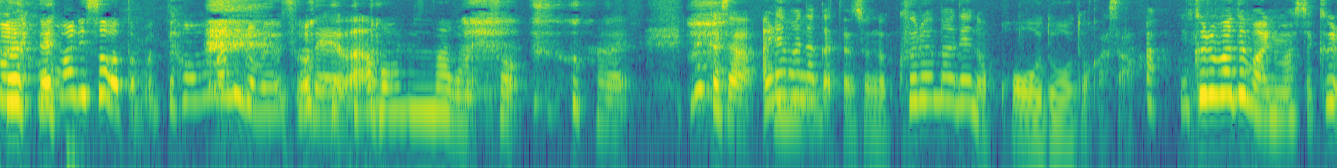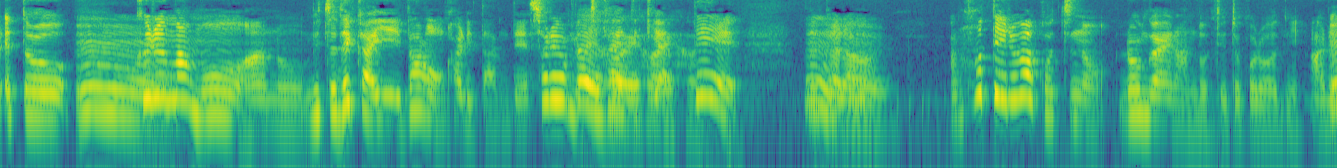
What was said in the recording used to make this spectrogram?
ほんまにほんまにそうと思ってほんまにごめん。それはほんまごめん。そう。はい。なんかさあれはなかったの？その車での行動とかさ。あ車でもありました。くえっとうん。車もあのめっちゃでかいバンを借りたんでそれをめっちゃ快適やって、はいはいだから、うんうん。あのホテルはこっちのロングアイランドっていうところにある、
